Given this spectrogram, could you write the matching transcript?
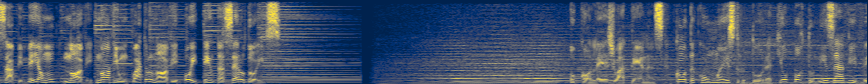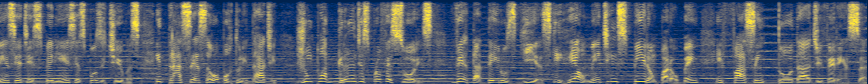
WhatsApp 61 99149 8002. O Colégio Atenas conta com uma estrutura que oportuniza a vivência de experiências positivas e traz essa oportunidade junto a grandes professores, verdadeiros guias que realmente inspiram para o bem e fazem toda a diferença.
